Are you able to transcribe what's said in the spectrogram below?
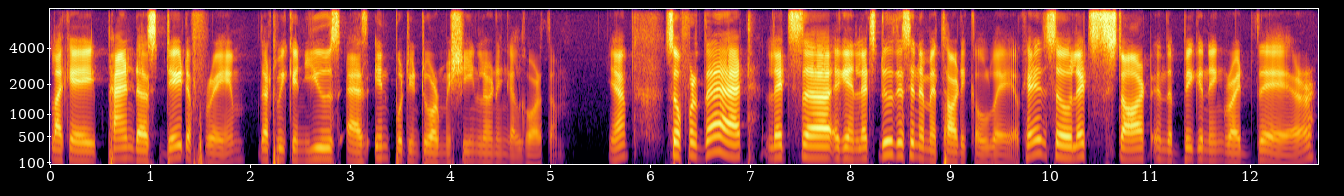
like a pandas data frame that we can use as input into our machine learning algorithm? Yeah. So for that let's uh, again let's do this in a methodical way okay? So let's start in the beginning right there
